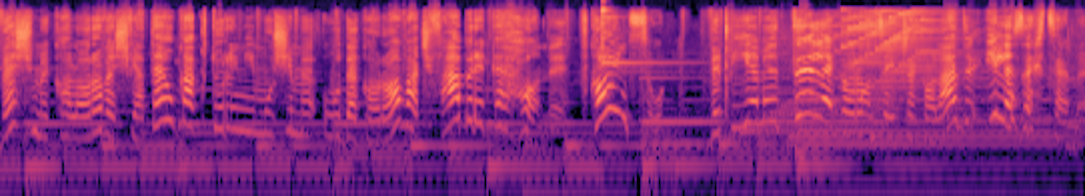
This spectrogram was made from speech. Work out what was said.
weźmy kolorowe światełka, którymi musimy udekorować fabrykę Hony. W końcu wypijemy tyle gorącej czekolady, ile zechcemy.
